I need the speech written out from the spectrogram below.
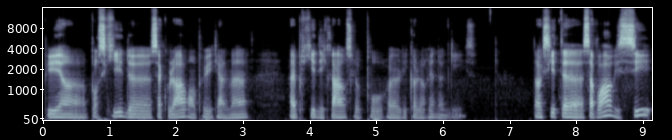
Puis euh, pour ce qui est de sa couleur, on peut également appliquer des classes pour euh, les colorer à notre guise. Donc ce qui est à savoir ici,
